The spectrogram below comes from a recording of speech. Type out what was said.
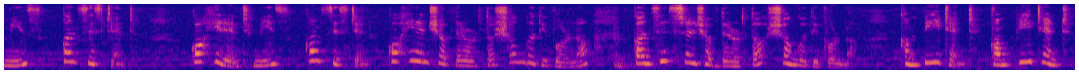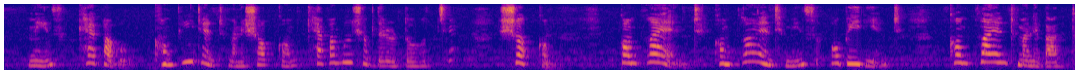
means consistent coherent means consistent coherent শব্দের অর্থ সঙ্গতিপূর্ণ কনসিস্টেন্ট শব্দের অর্থ সঙ্গতিপূর্ণ। Competent competent means capable competent মানে সক্ষম ক্যাপাবল শব্দের অর্থ হচ্ছে সক্ষম। Compliant compliant means obedient compliant মানে বাধ্য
